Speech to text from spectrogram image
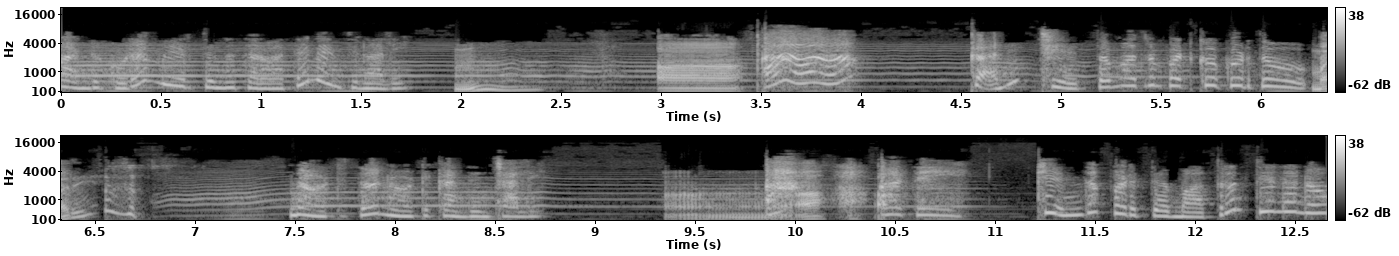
పండు కూడా మీరు తిన్న తర్వాతే నేను తినాలి మ్మ్. ఆ, ఆ. కానీ చేత్తో మాత్రం పట్టుకోకూడదు. మరి? నోటితో నోటికి అందించాలి. ఆ, ఆ, అది కింద పడితే మాత్రం తినను.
